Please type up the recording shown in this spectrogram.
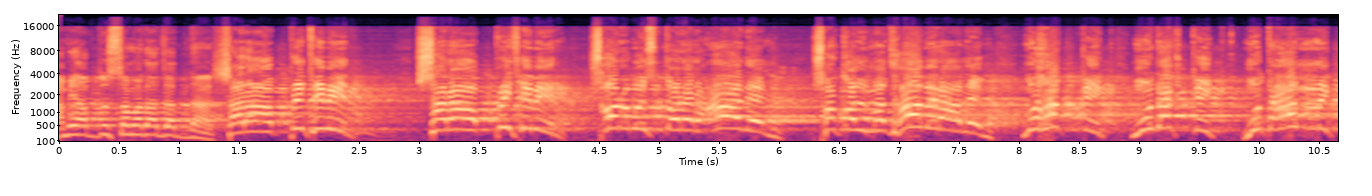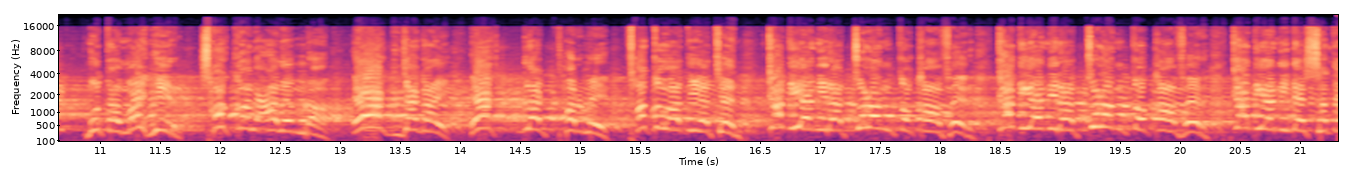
আমি আব্দুল সামাদ আজাদ না, সারা পৃথিবীর সারা পৃথিবীর সর্বস্তরের আলেম, সকল মজাবের আলেম, মুহাক্কিক, মুদাক্কিক, মুতাআম্মিক, মুতামাহির সকল আলেমরা এক জায়গায়, এক প্ল্যাটফর্মে ফতোয়া দিয়েছেন, কাদিয়ানিরা চূড়ান্ত কাফের, কাদিয়ানিরা চূড়ান্ত কাফের, কাদিয়ানিদের সাথে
